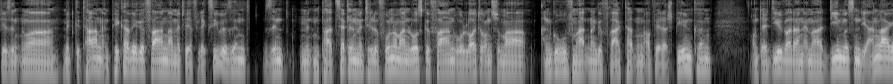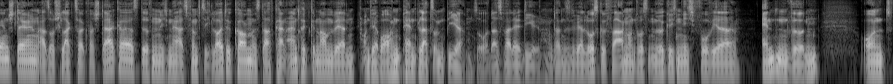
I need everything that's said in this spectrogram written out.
wir sind nur mit Gitarren im Pkw gefahren, damit wir flexibel sind, sind mit ein paar Zetteln mit Telefonnummern losgefahren, wo Leute uns schon mal angerufen hatten und gefragt hatten, ob wir das spielen können. Und der Deal war dann immer, die müssen die Anlage hinstellen, also Schlagzeugverstärker, es dürfen nicht mehr als 50 Leute kommen, es darf kein Eintritt genommen werden und wir brauchen Pennplatz und Bier. So, das war der Deal. Und dann sind wir losgefahren und wussten wirklich nicht, wo wir enden würden. Und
